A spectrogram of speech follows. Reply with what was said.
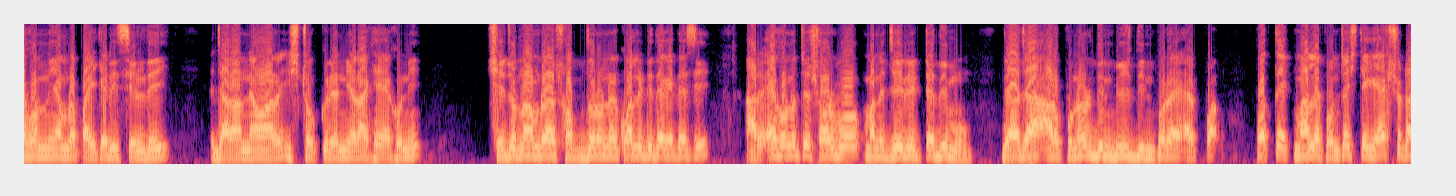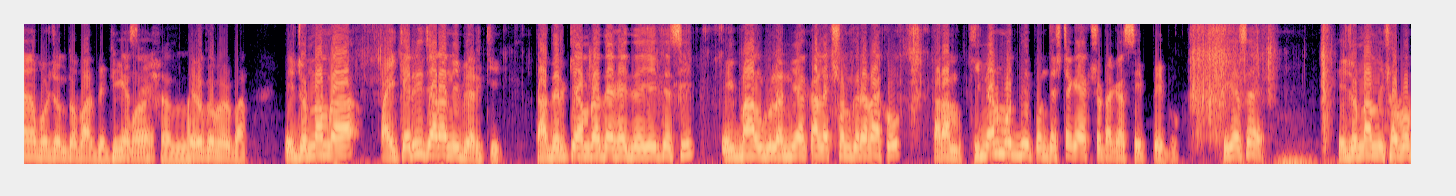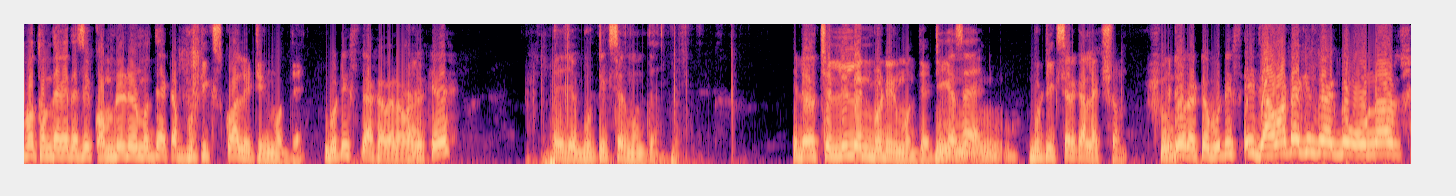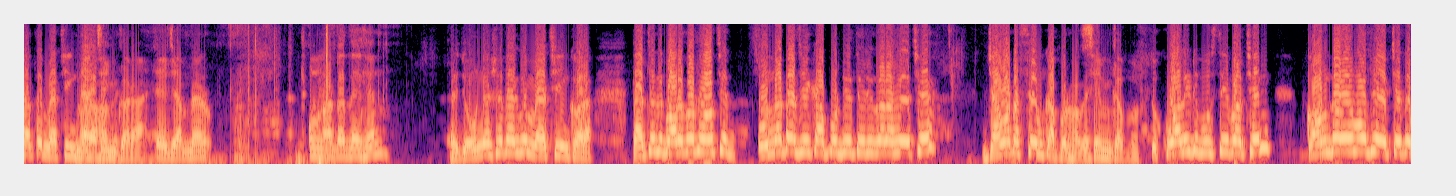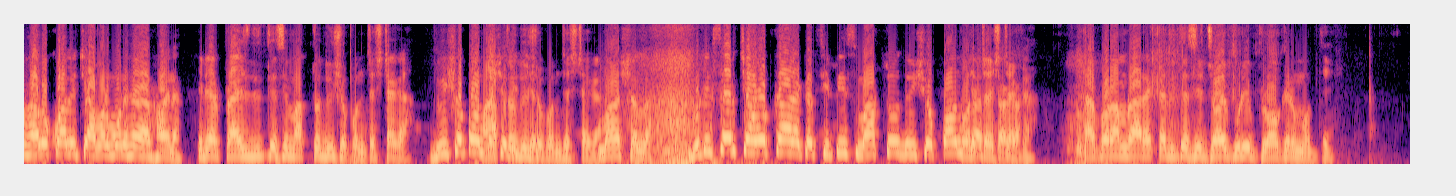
এখন আমরা পাইকারি সেল দেই যারা নেওয়ার স্টক করে নিয়ে রাখে এখনই। সেই জন্য আমরা সব ধরনের কোয়ালিটি দেখাইতেছি। আর এখন হচ্ছে সর্ব মানে যে রেটটা দিমু দেখা যায় আরও পনেরো দিন বিশ দিন পরে প্রত্যেক মালে পঞ্চাশ থেকে একশো টাকা পর্যন্ত বাড়বে ঠিক আছে? এরকম ব্যাপার। এই জন্য আমরা পাইকারি যারা নিবে আর কি তাদেরকে আমরা দেখাইতে যাইতেছি এই মালগুলা নিয়ে কালেকশন করে রাখো তারা কিনার মধ্যে পঞ্চাশ টাকা একশো টাকা সেভ পাইব ঠিক আছে? এই জন্য আমি সর্বপ্রথম দেখাইতেছি কমপ্লিটের মধ্যে একটা বুটিক্স কোয়ালিটির মধ্যে। বুটিক্স দেখাবেন আমাদেরকে। এই যে বুটিক্স এর মধ্যে। এটা হচ্ছে লিলেন বডির মধ্যে ঠিক আছে। বুটিক্স এর কালেকশন সুন্দর একটা বুটিক্স। এই জামাটা কিন্তু একদম ওনার সাথে ম্যাচিং করা ম্যাচিং করা। এই যে আপনার ওনাটা দেখেন। এই যে ওনার সাথে একদম ম্যাচিং করা। তার সাথে বড় কথা হচ্ছে ওনাটা যে কাপড় দিয়ে তৈরি করা হয়েছে জামাটা সেম কাপড় হবে। সেম কাপড়। তো কোয়ালিটি বুঝতেই পারছেন কম দামের মধ্যে এর চাইতে ভালো কোয়ালিটি আমার মনে হয় আর হয় না। এটার প্রাইস দিতেছি মাত্র দুইশো পঞ্চাশ টাকা। দুইশো পঞ্চাশ মাত্র দুইশো পঞ্চাশ টাকা। মাশাল্লাহ বুটিক্সের চমৎকার একটা থ্রি পিস মাত্র দুইশো পঞ্চাশ পঞ্চাশ টাকা। টাকা। তারপর আমরা আরেকটা দিতেছি জয়পুরি ব্লকের মধ্যে।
